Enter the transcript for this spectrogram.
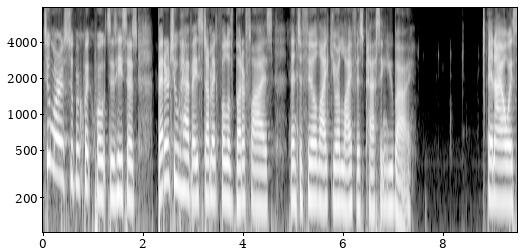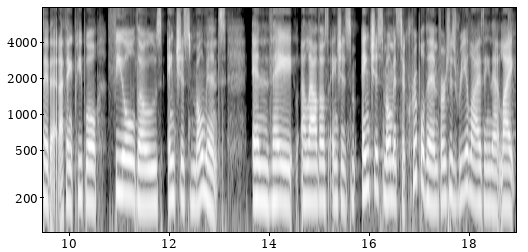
two more super quick quotes is he says better to have a stomach full of butterflies than to feel like your life is passing you by and I always say that. I think people feel those anxious moments and they allow those anxious anxious moments to cripple them versus realizing that like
